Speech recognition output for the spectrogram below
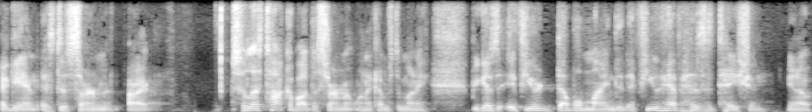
Again it's discernment. All right. So let's talk about discernment when it comes to money. Because if you're double-minded if you have hesitation you know,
